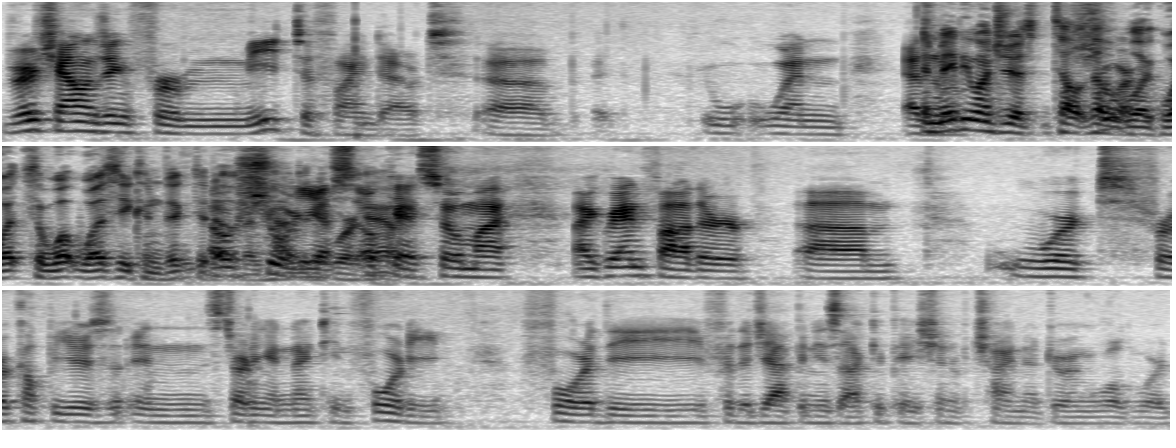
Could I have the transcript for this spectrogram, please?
very challenging for me to find out uh, when as And a- maybe why don't you just tell, tell like what so what was he convicted oh of? Oh, sure yes okay Out? so my my grandfather um, worked for a couple years in starting in 1940 for the for the Japanese occupation of China during World War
